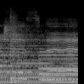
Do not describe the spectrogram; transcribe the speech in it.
righteousness.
